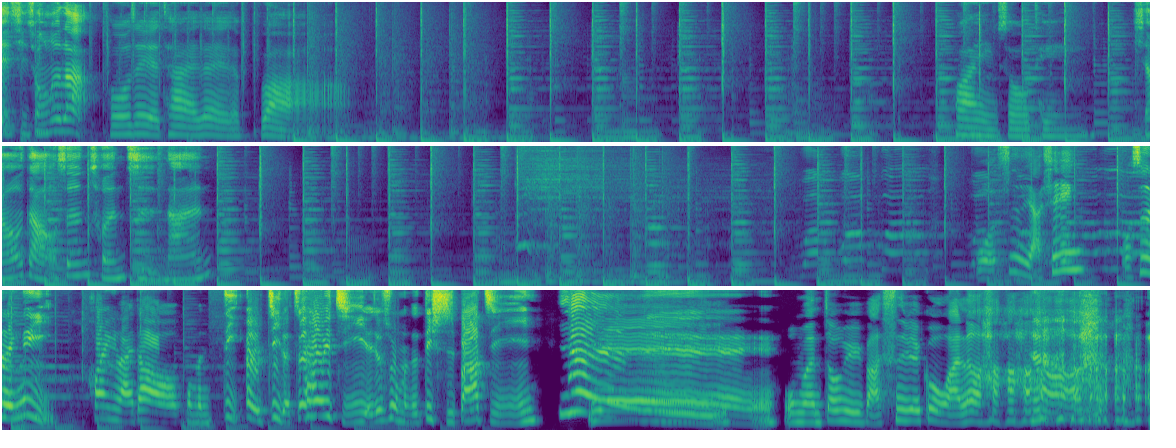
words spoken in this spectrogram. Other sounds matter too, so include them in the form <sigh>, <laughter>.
哎，起床了啦！活着也太累了吧！欢迎收听《小岛生存指南》。我是雅欣，我是林丽，欢迎来到我们第二季的最后一集，也就是我们的第十八集。耶！我们终于把四月过完了，哈哈哈哈！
